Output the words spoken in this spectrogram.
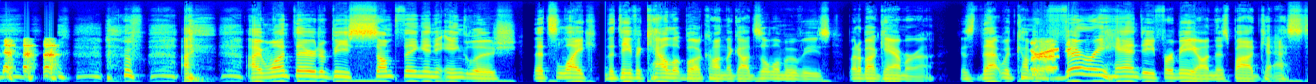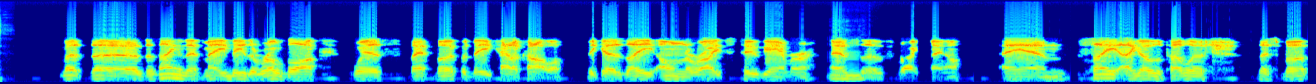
I, I want there to be something in English that's like the David Kalat book on the Godzilla movies, but about Gamera, because that would come in very handy for me on this podcast. But the the thing that may be the roadblock with that book would be Kadokawa because they own the rights to Gamera as Mhm. of right now. And say I go to publish this book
